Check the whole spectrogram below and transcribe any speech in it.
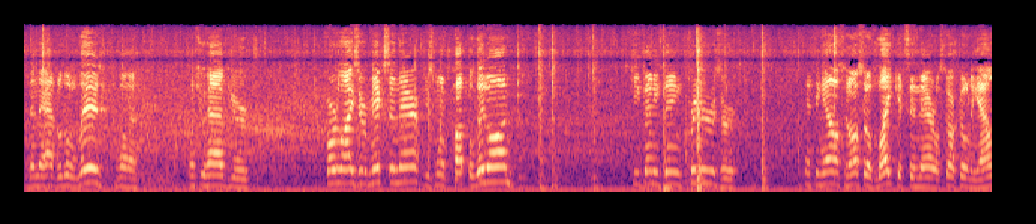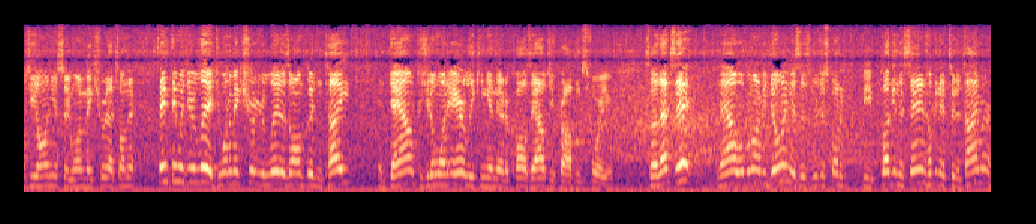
And then they have a little lid. You want to, once you have your fertilizer mix in there, you just want to pop the lid on. Keep anything, critters or anything else. And also if light gets in there, it'll start building algae on you, so you want to make sure that's on there. Same thing with your lid. You want to make sure your lid is all good and tight and down because you don't want air leaking in there to cause algae problems for you. So that's it. Now what we're going to be doing is, is we're just going to be plugging this in, hooking it to the timer,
